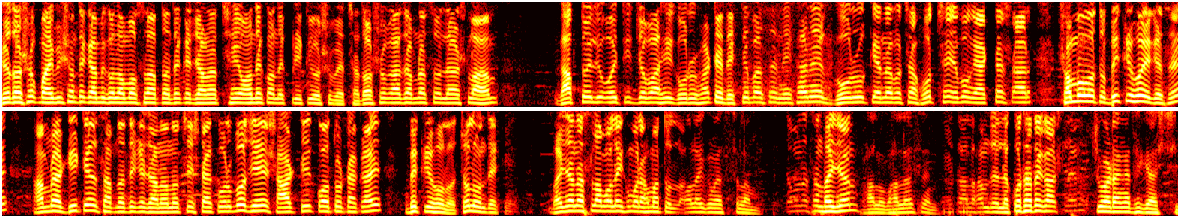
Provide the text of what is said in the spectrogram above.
প্রিয় দর্শক মাই ভিশন থেকে আমি গোলাম মোস্তফা আপনাদেরকে জানাচ্ছি অনেক অনেক প্রীতি ও শুভেচ্ছা। দর্শক আজ আমরা চলে আসলাম গাবতৈলি ঐতিহ্যবাহী গরুর হাটে। দেখতে পাচ্ছেন এখানে গরু কেনাবেচা হচ্ছে এবং একটা সার সম্ভবত বিক্রি হয়ে গেছে। আমরা ডিটেলস আপনাদেরকে জানানোর চেষ্টা করব যে সারটি কত টাকায় বিক্রি হলো। চলুন দেখি। ভাইজান আসসালামু আলাইকুম রহমতুল্লাহ। ওয়ালাইকুম আসসালাম। কেমন আছেন ভাইজান? ভালো ভালো আছেন? আলহামদুলিল্লাহ। কোথা থেকে আসলেন? চুয়াডাঙ্গা থেকে আসছি।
